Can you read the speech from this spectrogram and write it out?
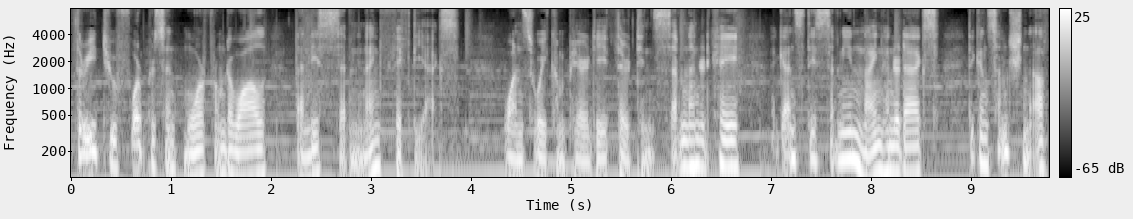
3 to 4% more from the wall than the 7950X. Once we compare the 13700K against the 7900X, the consumption of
